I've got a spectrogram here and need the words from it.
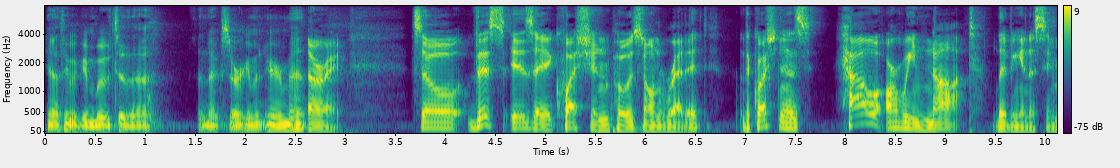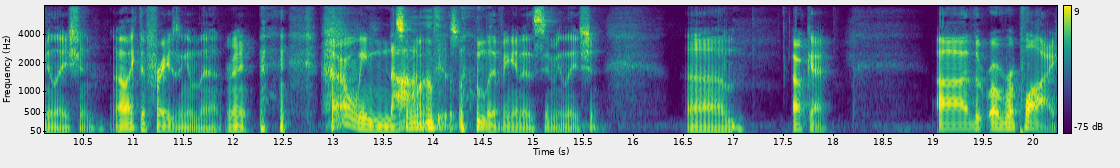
yeah, I think we can move to the the next argument here, Matt. All right. So this is a question posed on Reddit. The question is how are we not living in a simulation? I like the phrasing of that, right? how are we not so living in a simulation? Um, okay. Uh, the reply.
